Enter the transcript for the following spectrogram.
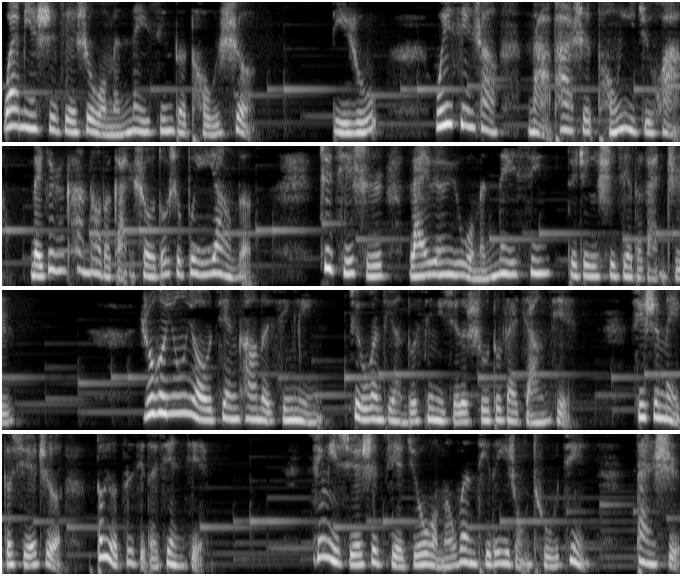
外面世界是我们内心的投射，比如微信上，哪怕是同一句话，每个人看到的感受都是不一样的。这其实来源于我们内心对这个世界的感知。如何拥有健康的心灵？这个问题，很多心理学的书都在讲解。其实每个学者都有自己的见解。心理学是解决我们问题的一种途径，但是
